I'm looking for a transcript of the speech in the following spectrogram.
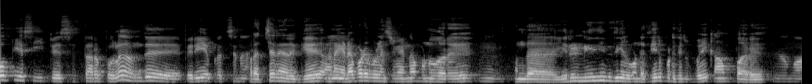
ஓபிஎஸ் இபிஎஸ் தரப்புல வந்து பெரிய பிரச்சனை. பிரச்சனை இருக்கு. ஆனா எடப்பாடி பழனிசாமி என்ன பண்ணுவாரு? அந்த இரு நீதிபதிகள் கொண்ட தீர்ப்படுத்திட்டு போய் காமிப்பாரு. ஆமா.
